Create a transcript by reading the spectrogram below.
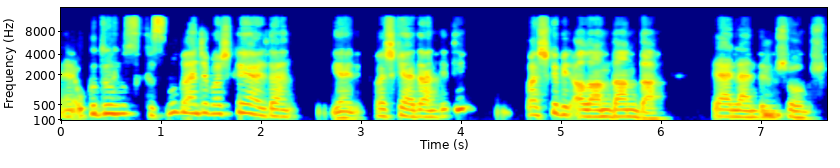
Yani okuduğumuz kısmı bence başka yerden yani başka yerden dediğim başka bir alandan da değerlendirmiş olmuş.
